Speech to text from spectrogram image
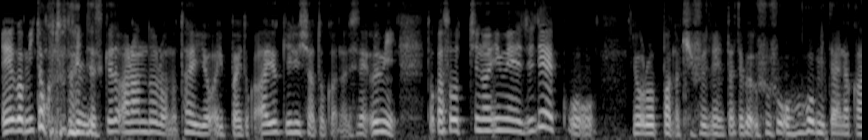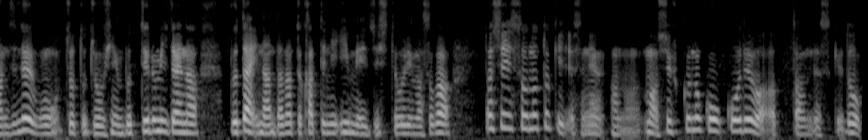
映画見たことないんですけどアランドローの「太陽はいっぱい」とか「あゆきギリシャ」とかのですね海とかそっちのイメージでこうヨーロッパの貴婦人たちがウフフオホホみたいな感じ感じでもうちょっと上品ぶってるみたいな舞台なんだなって勝手にイメージしておりますが私その時ですねあの、まあ、私服の高校ではあったんですけど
